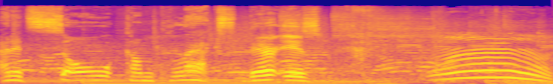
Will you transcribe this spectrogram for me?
and it's so complex. There is mmm,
